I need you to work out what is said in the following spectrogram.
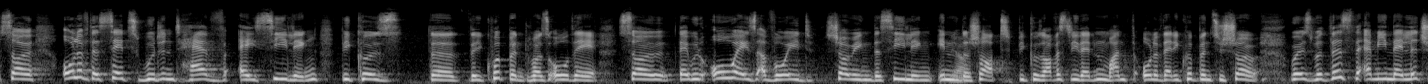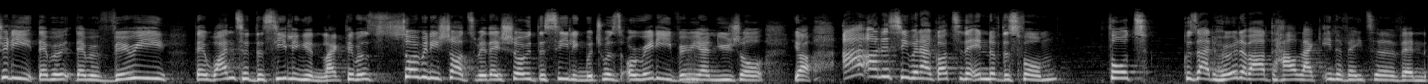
So all of the sets wouldn't have a ceiling because the, the equipment was all there. So they would always avoid showing the ceiling in Yeah. the shot because obviously they didn't want all of that equipment to show. Whereas with this, I mean, they literally they were they were very they wanted the ceiling in. Like there was so many shots where they showed the ceiling, which was already very hmm. unusual. Yeah, I honestly, when I got to the end of this film, thought because I'd heard about how like innovative and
